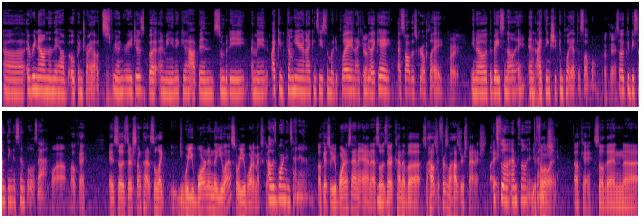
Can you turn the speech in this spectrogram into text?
uh, every now and then they have open tryouts Mm-hmm. for younger ages. But I mean, it can happen. Somebody, I mean, I can come here and I can see somebody play, and I can be like, hey, I saw this girl play. Right. You know, at the base in LA, and Mhm. I think she can play at this level. Okay. So it could be something as simple as that. Wow. Okay. And so, is there some kind? so, like, were you born in the U.S. or were you born in Mexico? I was born in Santa Ana. Okay, so you're born in Santa Ana. So, is there kind of a? So, how's your first of all? How's your Spanish? Like, Mm-hmm. it's fluent. I'm fluent. You're Spanish, fluent. Okay, so then uh,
